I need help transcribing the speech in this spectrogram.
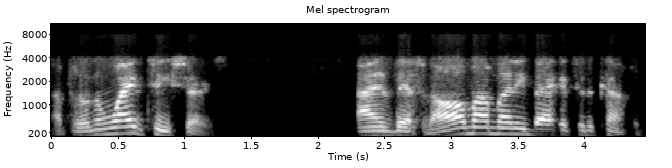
I put on them white t-shirts. I invested all my money back into the company.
